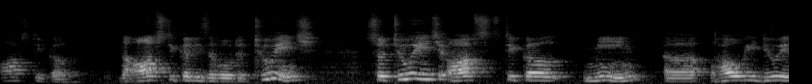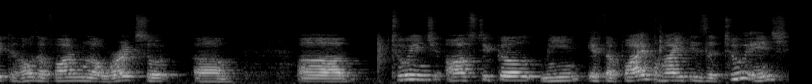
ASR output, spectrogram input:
obstacle the obstacle is about a 2 inch. So 2 inch obstacle mean uh, how we do it how the formula works. So um, uh, 2 inch obstacle mean if the pipe height is a 2 inch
